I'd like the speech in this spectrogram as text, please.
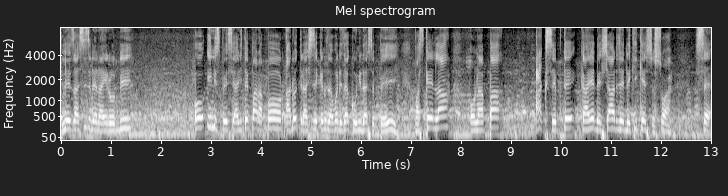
les assises de Nairobi ont une spécialité par rapport à d'autres assises que nous avons déjà connues dans ce pays. Parce que là, on n'a pas accepté cahier de charges de qui que ce soit. C'est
